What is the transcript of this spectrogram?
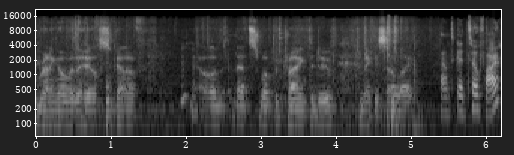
running over the hills, kind of. Oh, that's what we're trying to do to make it sound like. Sounds good so far.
